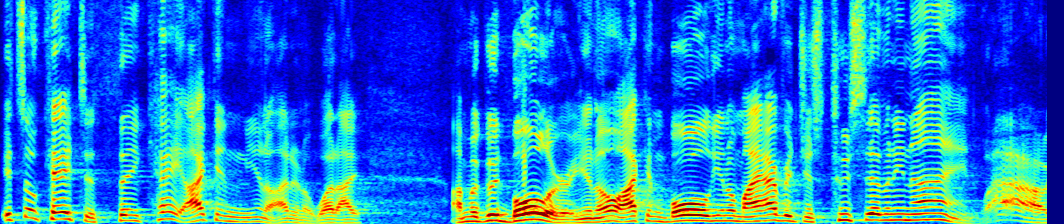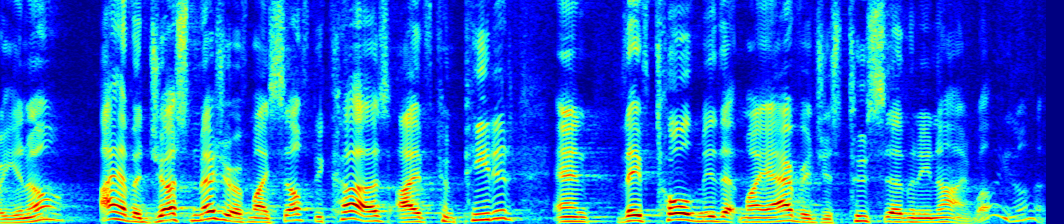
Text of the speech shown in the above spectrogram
It's okay to think, hey, I can, you know, I don't know what, I, I'm a good bowler, you know, I can bowl, you know, my average is 279. Wow, you know, I have a just measure of myself because I've competed and they've told me that my average is 279. Well, you know,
